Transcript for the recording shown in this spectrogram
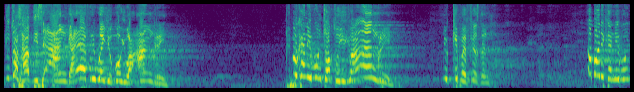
You just have this anger. Everywhere you go, you are angry. People can't even talk to you. You are angry. You keep a face and nobody can even,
